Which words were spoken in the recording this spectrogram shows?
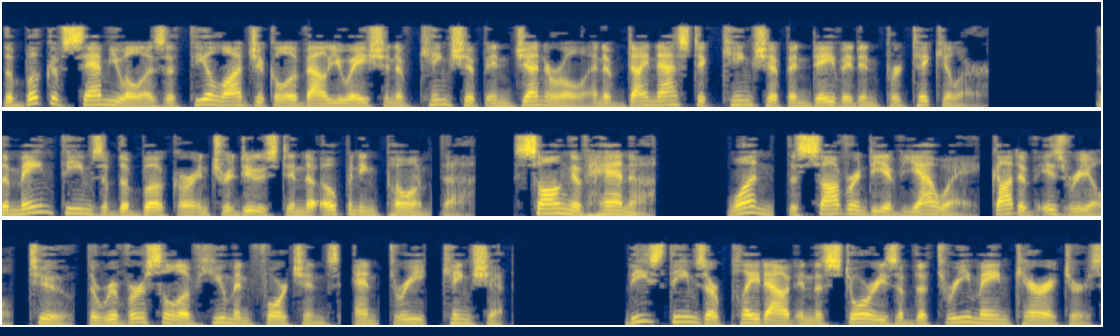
The Book of Samuel is a theological evaluation of kingship in general and of dynastic kingship and David in particular. The main themes of the book are introduced in the opening poem the Song of Hannah 1. The sovereignty of Yahweh, God of Israel, 2. The reversal of human fortunes, and 3. Kingship. These themes are played out in the stories of the three main characters,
